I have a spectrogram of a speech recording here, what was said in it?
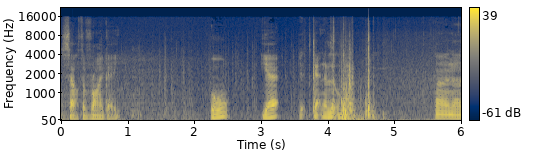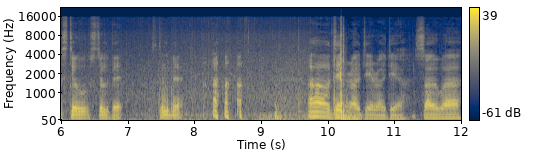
south of Reigate. Oh, yeah, it's getting a little bit. Oh no, still, still a bit, still a bit. oh dear, oh dear, oh dear. So, uh,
